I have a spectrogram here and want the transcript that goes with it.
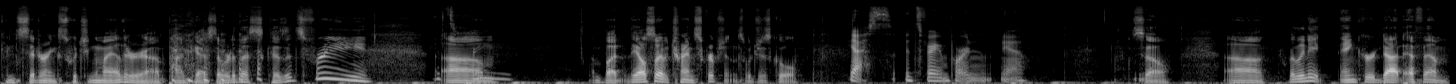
considering switching my other uh, podcast over to this because it's free. Um, but they also have transcriptions, which is cool. yes it's very important yeah So, uh, really neat. Anchor.fm.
